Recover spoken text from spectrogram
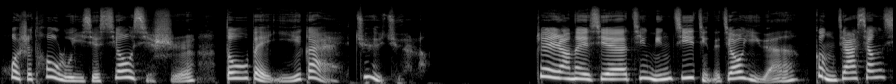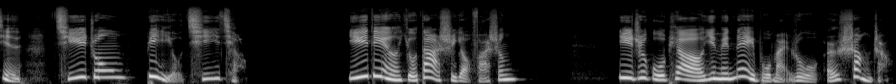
或是透露一些消息时，都被一概拒绝了。这让那些精明机警的交易员更加相信其中必有蹊跷，一定有大事要发生。一只股票因为内部买入而上涨，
